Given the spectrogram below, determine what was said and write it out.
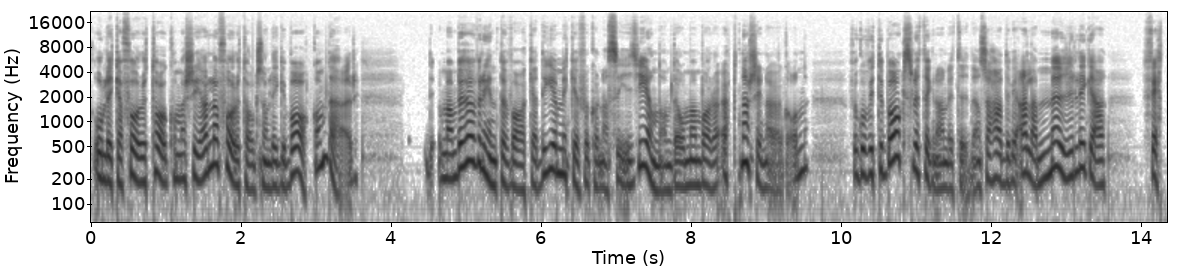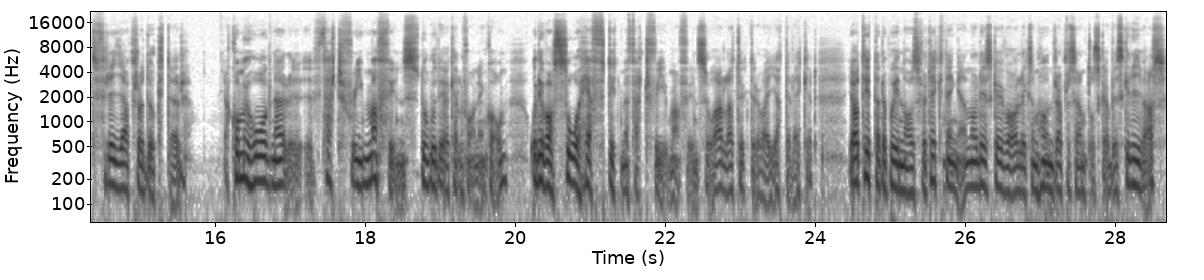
olika företag, kommersiella företag som ligger bakom det här man behöver inte vara akademiker för att kunna se igenom det om man bara öppnar sina ögon. För går vi tillbaks lite grann i tiden så hade vi alla möjliga fettfria produkter. Jag kommer ihåg när eh, Fat Free Muffins, då bodde jag i Kalifornien, kom. Och det var så häftigt med Fat Free Muffins och alla tyckte det var jätteläckert. Jag tittade på innehållsförteckningen och det ska ju vara liksom 100% och ska beskrivas.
